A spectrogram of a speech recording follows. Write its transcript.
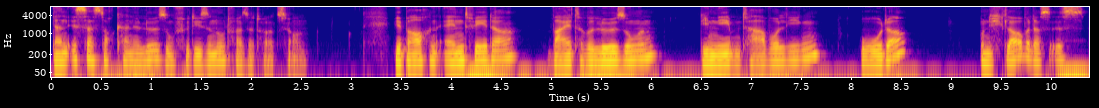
Dann ist das doch keine Lösung für diese Notfallsituation. Wir brauchen entweder weitere Lösungen, die neben Tavor liegen, oder, und ich glaube, das ist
